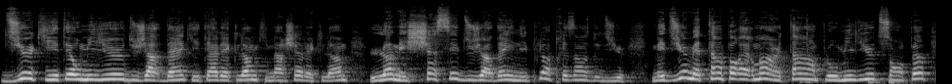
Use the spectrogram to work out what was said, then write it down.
Dieu qui était au milieu du jardin, qui était avec l'homme, qui marchait avec l'homme, l'homme est chassé du jardin, il n'est plus en présence de Dieu. Mais Dieu met temporairement un temple au milieu de son peuple,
